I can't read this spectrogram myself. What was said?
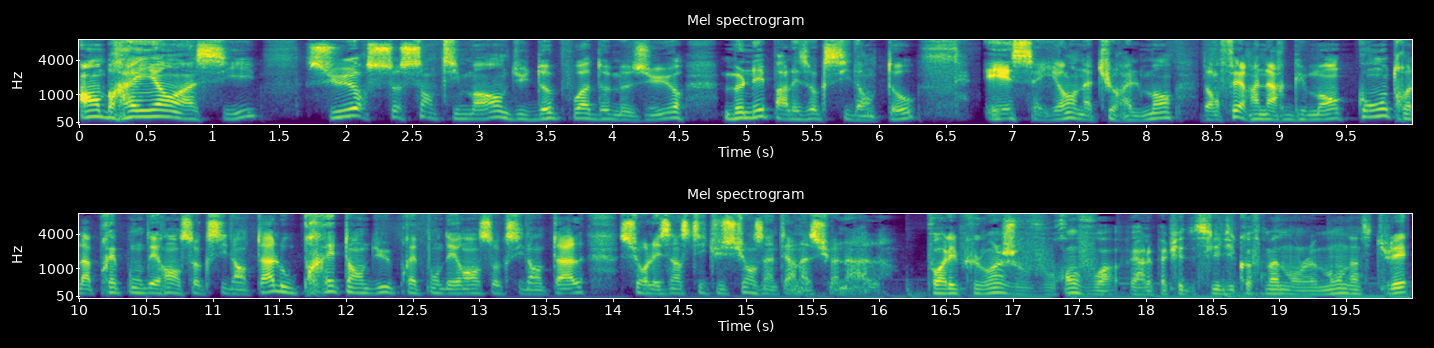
embrayant ainsi sur ce sentiment du deux poids deux mesures mené par les Occidentaux et essayant naturellement d'en faire un argument contre la prépondérance occidentale ou prétendue prépondérance occidentale sur les institutions internationales. Pour aller plus loin, je vous renvoie vers le papier de Sylvie Kaufmann dans Le Monde intitulé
